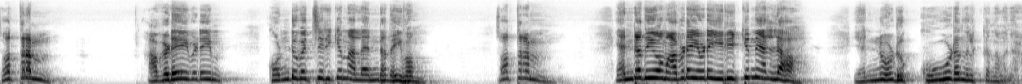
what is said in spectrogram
സ്വത്രം അവിടെ ഇവിടെയും കൊണ്ടുവച്ചിരിക്കുന്നല്ല എന്റെ ദൈവം. സ്വത്രം. എന്റെ ദൈവം അവിടെ ഇവിടെ ഇരിക്കുന്നതല്ല. എന്നോട് കൂടെ നിൽക്കുന്നവനാ.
